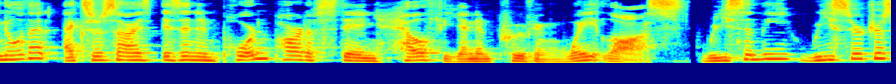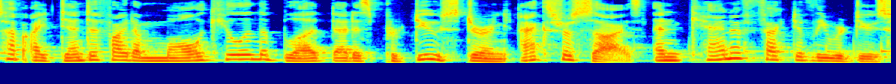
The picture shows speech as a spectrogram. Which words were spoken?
know that exercise is an important part of staying healthy and improving weight loss. Recently, researchers have identified a molecule in the blood that is produced during exercise and can effectively reduce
